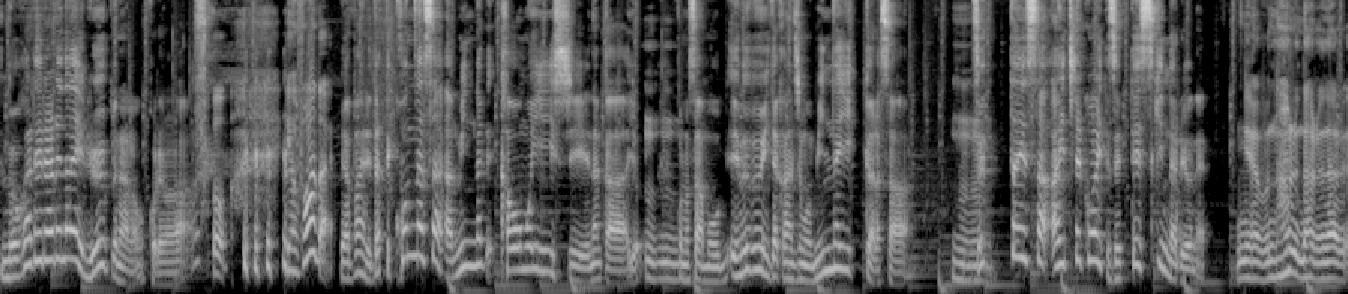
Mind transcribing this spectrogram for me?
何？逃れられないループなの？これは。そう。やばない。やばいね。だってこんなさ、みんな顔もいいし、なんか、ようんうんこのさ、もう MV 見た感じもみんないいからさ、うん絶対さ、愛着湧いて絶対好きになるよね。いや、なるなるなる。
